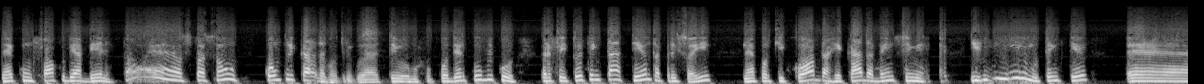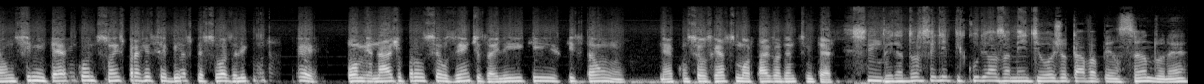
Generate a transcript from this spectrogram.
né, com foco de abelha. Então é uma situação complicada, Rodrigo. É, tem o, poder público, prefeitura tem que estar atenta para isso aí, né, porque cobra, arrecada bem do cemitério. E no mínimo tem que ter é, um cemitério em condições para receber as pessoas ali com é, homenagem para os seus entes ali que, que estão né, com seus restos mortais lá dentro do cemitério. Vereador Felipe, curiosamente hoje eu estava pensando, né,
